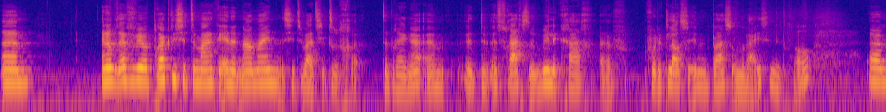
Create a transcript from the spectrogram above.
Um, en om het even weer wat praktischer te maken en het naar mijn situatie terug eh, te brengen. Um, het, het vraagstuk wil ik graag uh, voor de klas in het basisonderwijs in dit geval. Ehm,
